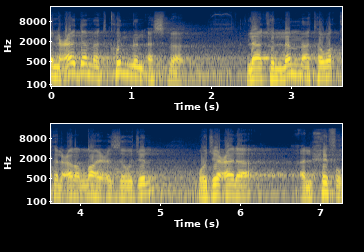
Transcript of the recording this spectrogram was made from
انعدمت كل الأسباب لكن لما توكل على الله عز وجل وجعل الحفظ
